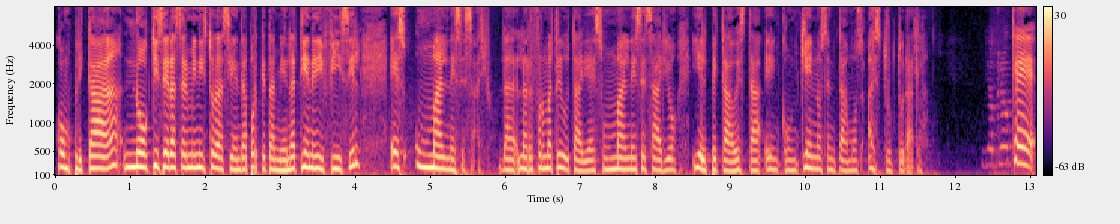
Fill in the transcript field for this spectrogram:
complicada, no quisiera ser ministro de Hacienda porque también la tiene difícil, es un mal necesario. La, la, reforma tributaria es un mal necesario y el pecado está en con quién nos sentamos a estructurarla. Yo creo que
